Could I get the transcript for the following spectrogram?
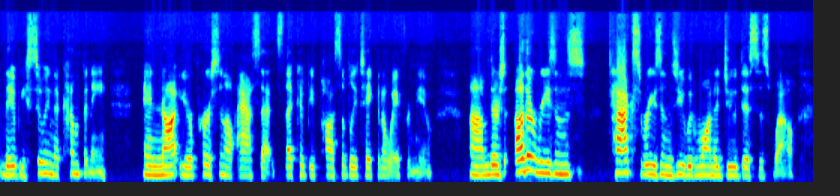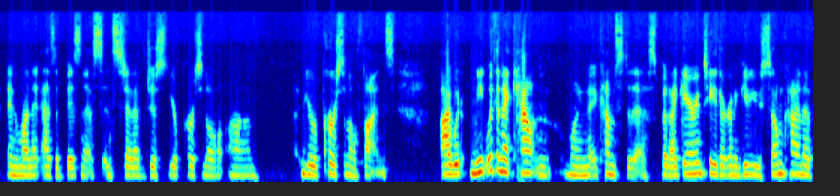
they'd be suing the company and not your personal assets that could be possibly taken away from you. Um, there's other reasons, tax reasons, you would want to do this as well and run it as a business instead of just your personal um, your personal funds. I would meet with an accountant when it comes to this, but I guarantee they're going to give you some kind of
